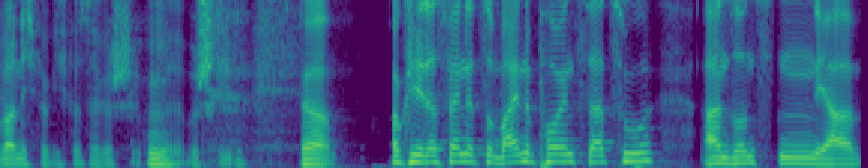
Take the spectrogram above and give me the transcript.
war nicht wirklich besser hm. äh, beschrieben. Ja. Okay, das wären jetzt so meine Points dazu. Ansonsten, ja,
